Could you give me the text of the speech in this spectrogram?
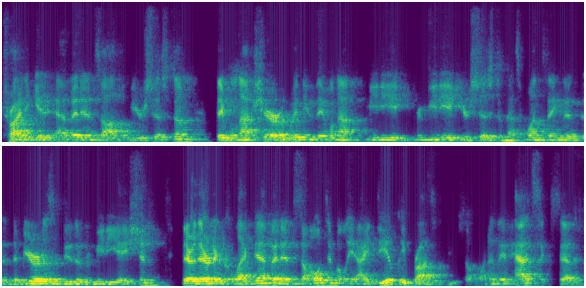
try to get evidence off of your system. They will not share it with you. They will not mediate, remediate your system. That's one thing that the, the Bureau doesn't do the remediation. They're there to collect evidence to ultimately, ideally prosecute someone. And they've had success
